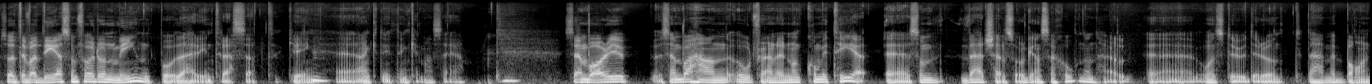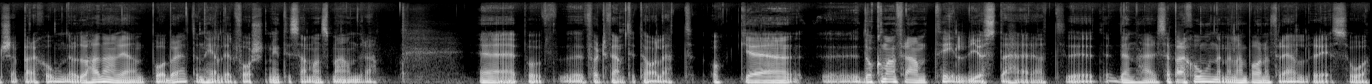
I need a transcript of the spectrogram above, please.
Så att det var det som förde honom in på det här intresset kring mm. eh, anknytning kan man säga. Mm. Sen var det ju Sen var han ordförande i någon kommitté eh, som Världshälsoorganisationen höll eh, och en studie runt det här med barnseparationer. Och då hade han redan påbörjat en hel del forskning tillsammans med andra eh, på 40-50-talet. Och eh, då kom han fram till just det här att eh, den här separationen mellan barn och föräldrar är så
